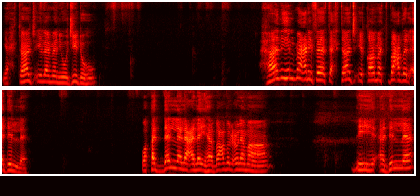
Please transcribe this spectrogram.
يحتاج إلى من يوجده. هذه المعرفة تحتاج إقامة بعض الأدلة وقد دلل عليها بعض العلماء بأدلة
